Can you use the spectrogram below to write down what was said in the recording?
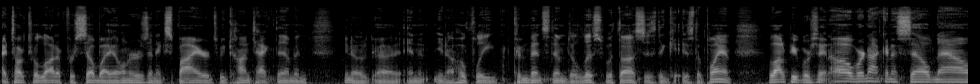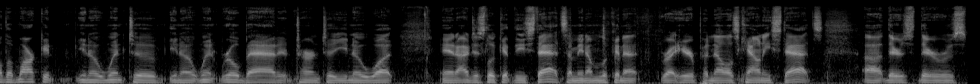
I talk to a lot of for sale by owners and expireds. We contact them, and you know, uh, and you know, hopefully convince them to list with us is the is the plan. A lot of people are saying, oh, we're not going to sell now. The market, you know, went to you know went real bad. It turned to you know what, and I just look at these stats. I mean, I'm looking at right here Pinellas County stats. Uh, there's there was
